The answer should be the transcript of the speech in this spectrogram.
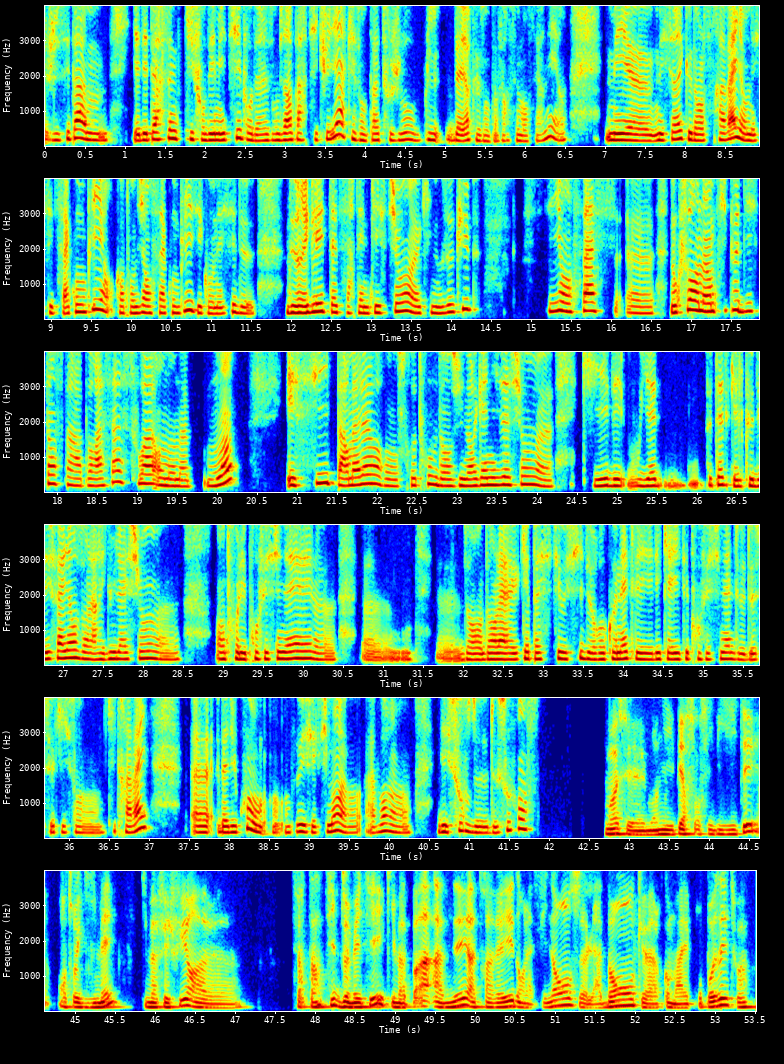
je sais pas, hum, il y a des personnes qui font des métiers pour des raisons bien particulières qu'elles n'ont pas toujours, d'ailleurs qu'elles n'ont pas forcément cerné. Hein. Mais, c'est vrai que dans ce travail, on essaie de s'accomplir. Quand on dit on s'accomplit, c'est qu'on essaie de régler peut-être certaines questions qui nous occupent si en face, euh, donc soit on a un petit peu de distance par rapport à ça, soit on en a moins. Et si par malheur on se retrouve dans une organisation euh, qui est des, où il y a peut-être quelques défaillances dans la régulation euh, entre les professionnels, dans, dans, la capacité aussi de reconnaître les, les qualités professionnelles de, de, ceux qui sont qui travaillent, bah du coup on, on peut effectivement avoir, un, des sources de, de souffrance. Moi, c'est mon hypersensibilité, entre guillemets, qui m'a fait fuir euh, certains types de métiers et qui m'a pas amené à travailler dans la finance, la banque, alors qu'on m'avait proposé, tu vois.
